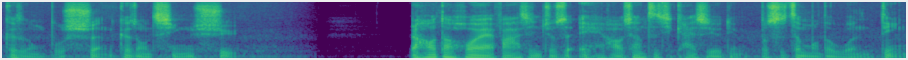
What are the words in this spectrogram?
各种不顺，各种情绪。然后到后来发现，就是哎，好像自己开始有点不是这么的稳定，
